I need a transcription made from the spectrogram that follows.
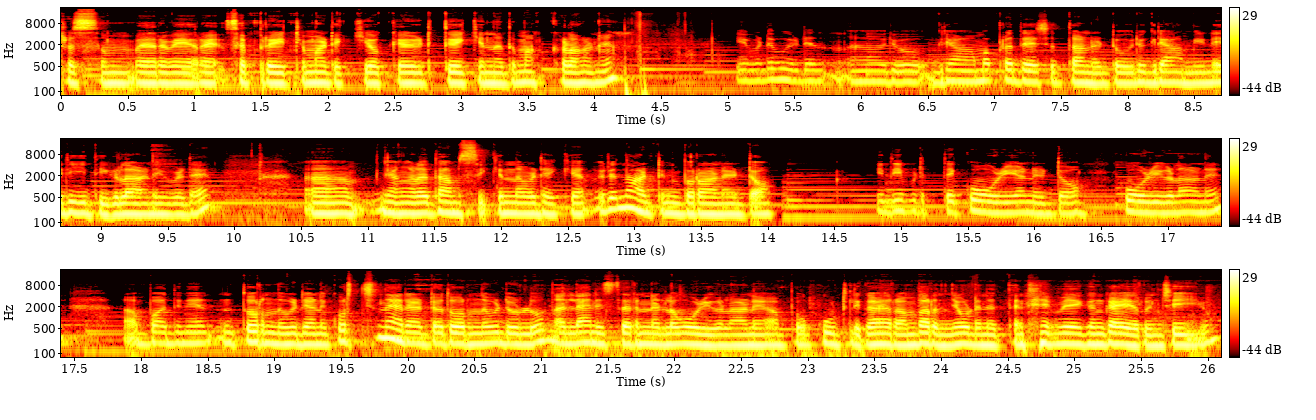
ഡ്രസ്സും വേറെ വേറെ സെപ്പറേറ്റ് മടക്കിയൊക്കെ എടുത്തു വയ്ക്കുന്നത് മക്കളാണ്. ഇവിടെ വീട് ഒരു ഗ്രാമപ്രദേശത്താണ് കേട്ടോ. ഒരു ഗ്രാമീണ രീതികളാണ് ഇവിടെ. ഞങ്ങൾ താമസിക്കുന്നവിടെയൊക്കെ ഒരു നാട്ടിൻപുറമാണ് കേട്ടോ. ഇത് ഇവിടുത്തെ കോഴിയാണ് കേട്ടോ. കോഴികളാണ്. അപ്പോൾ അതിനെ തുറന്നു വിടുകയാണ്. കുറച്ച് നേരം കേട്ടോ തുറന്നു വിടുള്ളൂ. നല്ല അനുസരണമുള്ള കോഴികളാണ്. അപ്പോൾ കൂട്ടിൽ കയറാൻ പറഞ്ഞ ഉടനെ തന്നെ വേഗം കയറും ചെയ്യും.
